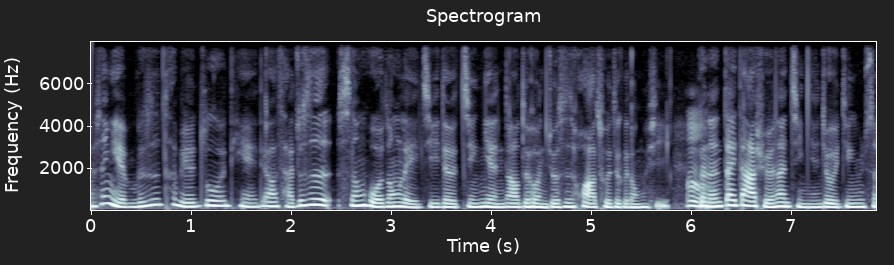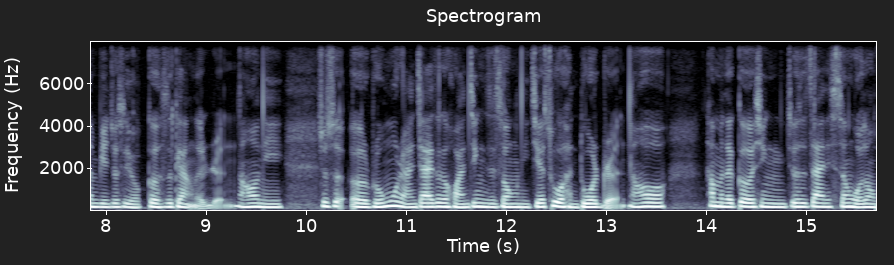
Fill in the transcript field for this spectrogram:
好像也不是特别做田野调查，就是生活中累积的经验，到最后你就是画出这个东西。嗯、可能在大学那几年就已经身边就是有各式各样的人，然后你就是耳濡目染，在这个环境之中，你接触了很多人，然后他们的个性就是在你生活中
